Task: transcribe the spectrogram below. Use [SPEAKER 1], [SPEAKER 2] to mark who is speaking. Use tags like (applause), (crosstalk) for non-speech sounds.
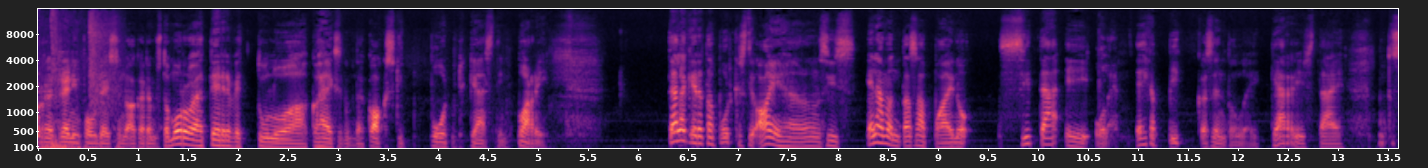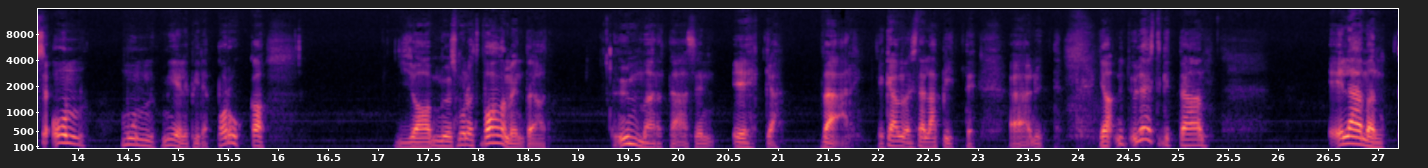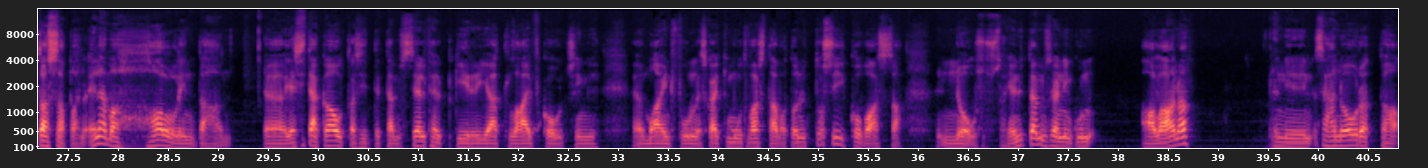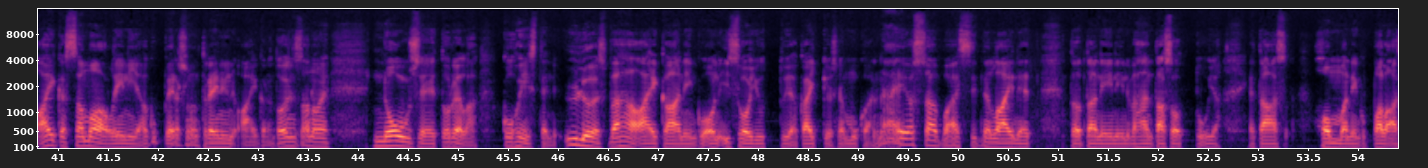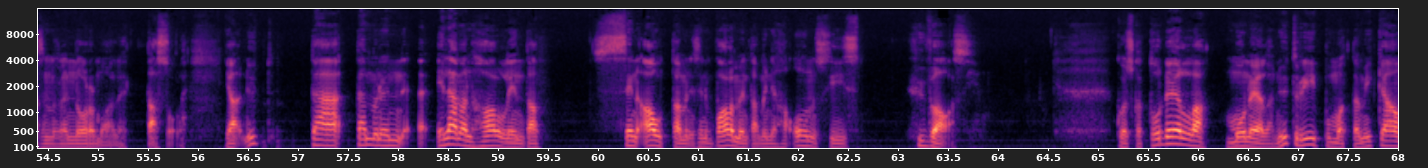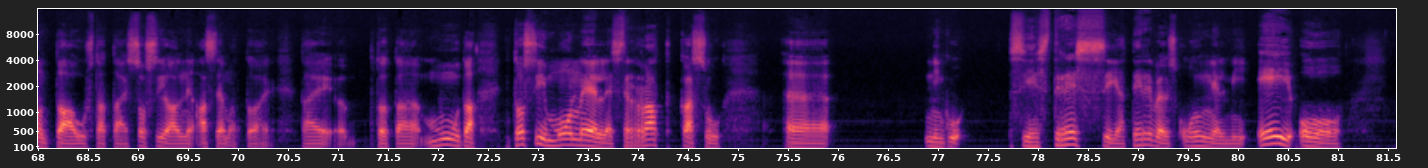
[SPEAKER 1] Kornen Training Foundation Akademista. Moro ja tervetuloa 8020 podcastin pari. Tällä kertaa podcastin aiheena on siis elämän tasapaino. Sitä ei ole. Ehkä pikkasen tolleen kärjistäen, mutta se on mun mielipideporukka. Ja myös monet valmentajat ymmärtää sen ehkä väärin. Ja käydään sitä läpi ää, nyt. Ja nyt yleistäkin tämä elämän tasapaino, elämän hallintahan ja sitä kautta sitten tämmöiset self-help-kirjat, life coaching, mindfulness, kaikki muut vastaavat on nyt tosi kovassa nousussa. Ja nyt tämmöisenä niin kuin alana, niin sehän noudattaa aika samaa linjaa kuin personal training aikana. Toisin sanoen nousee todella kohisten ylös vähän aikaa, niin kuin on iso juttu ja kaikki on siinä mukana. Näin jossain vaiheessa sitten ne laineet tota niin, niin vähän tasottuu ja, ja taas homma niin kuin palaa semmoiselle normaalille tasolle. Ja nyt tämä tämmöinen elämänhallinta, sen auttaminen, sen valmentaminenhan on siis hyvä asia. Koska todella monella, nyt riippumatta mikä on tausta tai sosiaalinen asema tai, tai tota, muuta, niin tosi monelle se ratkaisu ää, niin kuin siihen stressiin ja terveysongelmiin ei ole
